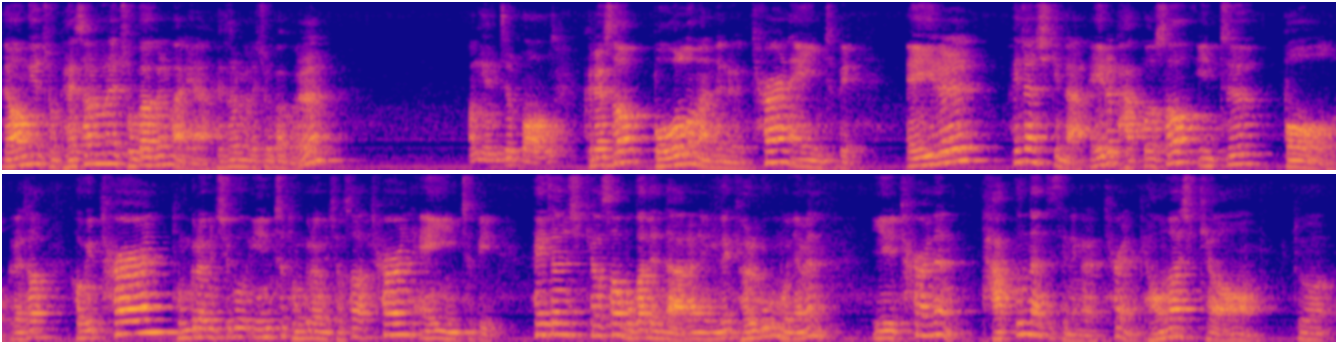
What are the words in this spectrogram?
덩의 조 배설물의 조각을 말이야. 배설물의 조각을 dung into ball. 그래서 ball로 만드는 거예요. turn A into B. A를 회전시킨다. A를 바꿔서 into ball. 그래서 거기 turn 동그라미 치고 into 동그라미 쳐서 turn A into B. 회전시켜서 뭐가 된다라는 얘기인데 결국은 뭐냐면 이 turn은 바꾼다는 뜻이 있는 거예요. turn 변화시켜 또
